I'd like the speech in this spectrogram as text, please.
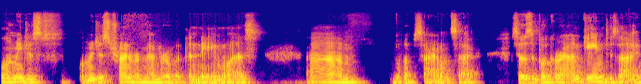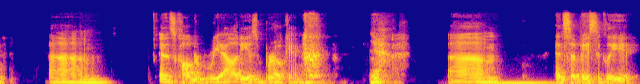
let me just let me just try to remember what the name was. Um, oops, sorry, one sec. So it's a book around game design, um, and it's called "Reality Is Broken." yeah. Um, and so basically,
